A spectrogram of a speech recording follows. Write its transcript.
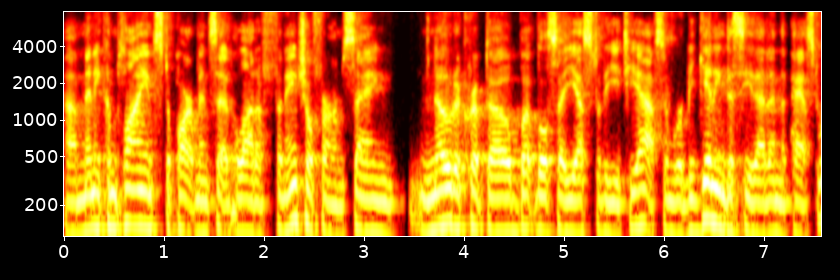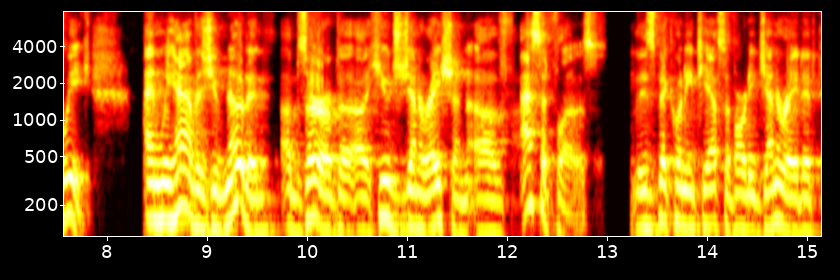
Uh, many compliance departments at a lot of financial firms saying no to crypto, but will say yes to the ETFs. And we're beginning to see that in the past week. And we have, as you've noted, observed a, a huge generation of asset flows these Bitcoin ETFs have already generated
